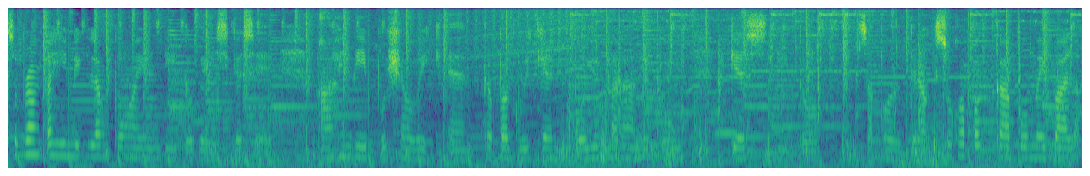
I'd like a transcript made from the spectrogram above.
Sobrang tahimik lang po ngayon dito guys kasi ah, hindi po siya weekend. Kapag weekend po, yun marami pong guests dito sa Old Rock. So kapag ka po may balak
